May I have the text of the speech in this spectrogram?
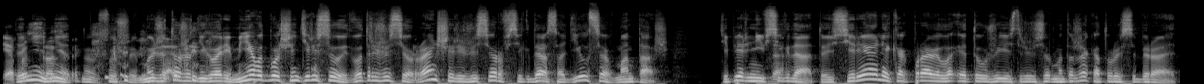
Я да нет, сразу... нет, ну, слушай, мы же тоже не говорим. Меня вот больше интересует, вот режиссер. Раньше режиссер всегда садился в монтаж. Теперь не всегда. То есть в сериале, как правило, это уже есть режиссер монтажа, который собирает.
